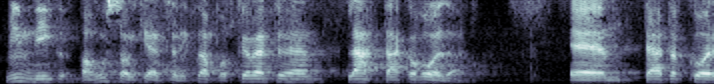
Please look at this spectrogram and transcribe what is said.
Mindig a 29. napot követően látták a holdat. Tehát akkor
